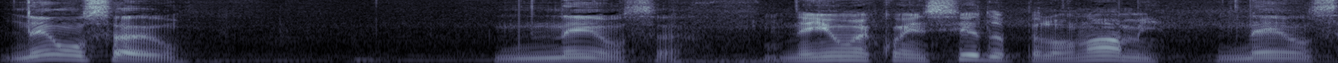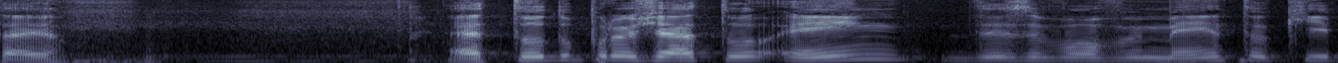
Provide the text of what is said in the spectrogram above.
Nenhum saiu. Nenhum saiu. Nenhum é conhecido pelo nome? Nenhum saiu. É tudo projeto em desenvolvimento que,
